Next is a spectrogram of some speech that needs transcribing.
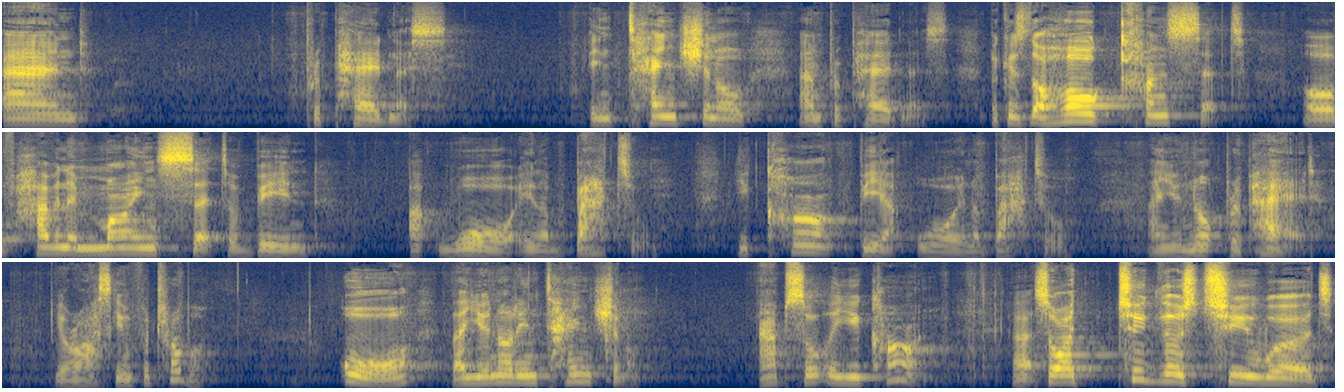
and preparedness. Intentional and preparedness. Because the whole concept of having a mindset of being at war in a battle, you can't be at war in a battle and you're not prepared. You're asking for trouble. Or that you're not intentional. Absolutely, you can't. Uh, so I took those two words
